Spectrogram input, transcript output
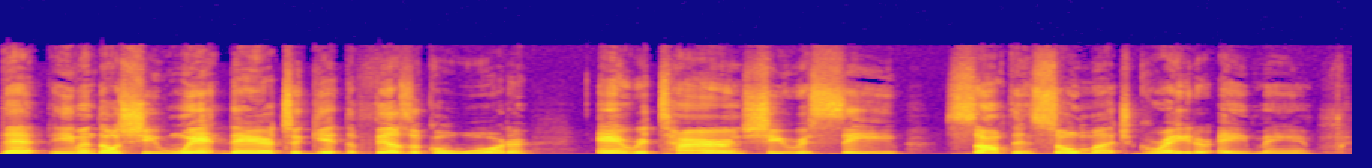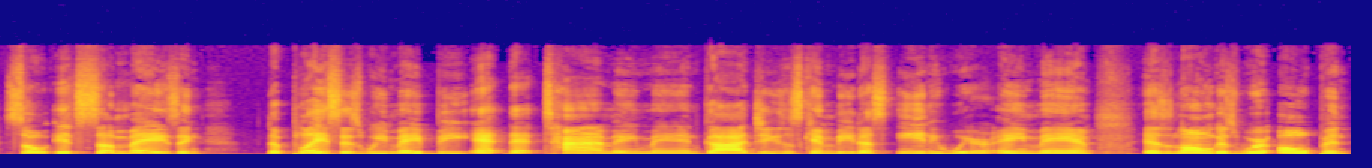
That even though she went there to get the physical water, in return, she received something so much greater, amen. So it's amazing the places we may be at that time, amen. God, Jesus can meet us anywhere, amen, as long as we're open.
